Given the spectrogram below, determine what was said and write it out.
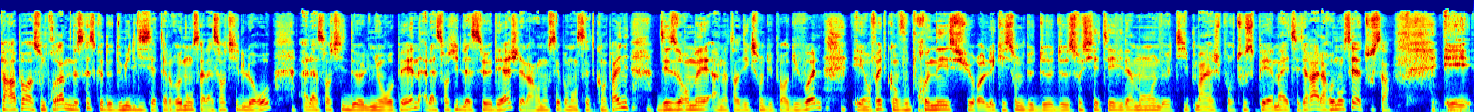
par rapport à son programme, ne serait-ce que de 2017, elle renonce à la sortie de l'euro, à la sortie de l'Union européenne, à la sortie de la CEDH. Elle a renoncé pendant cette campagne, désormais à l'interdiction du port du voile. Et en fait, quand vous prenez sur les questions de, société, évidemment, de type mariage pour tous, PMA, etc., elle a renoncé à tout ça. Et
